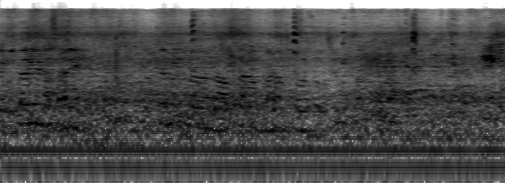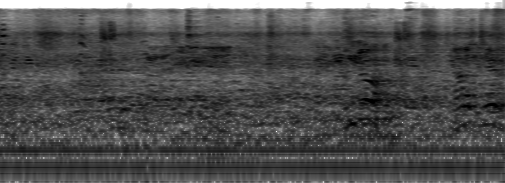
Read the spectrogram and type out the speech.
ಗೊತ್ತಾಗಲಿಲ್ಲ ಸಾರಿ ಅಪ್ಪರ ಮಾಡೋ ತೋರ್ಸು ಇಂದು ನಾಲ್ಕು ಚೇರ್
